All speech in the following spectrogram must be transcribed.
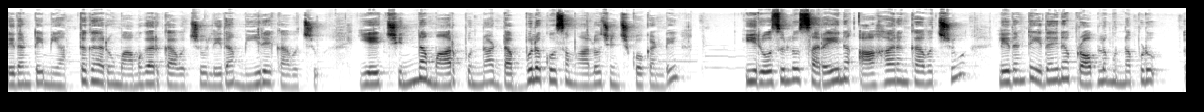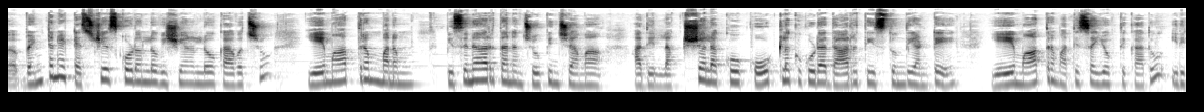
లేదంటే మీ అత్తగారు మామగారు కావచ్చు లేదా మీరే కావచ్చు ఏ చిన్న మార్పున్నా డబ్బుల కోసం ఆలోచించుకోకండి. ఈ రోజుల్లో సరైన ఆహారం కావచ్చు లేదంటే ఏదైనా ప్రాబ్లం ఉన్నప్పుడు వెంటనే టెస్ట్ చేసుకోవడంలో విషయంలో కావచ్చు ఏమాత్రం మనం పిసినారితనం చూపించామా అది లక్షలకు కోట్లకు కూడా దారితీస్తుంది అంటే ఏమాత్రం అతిశయోక్తి కాదు ఇది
